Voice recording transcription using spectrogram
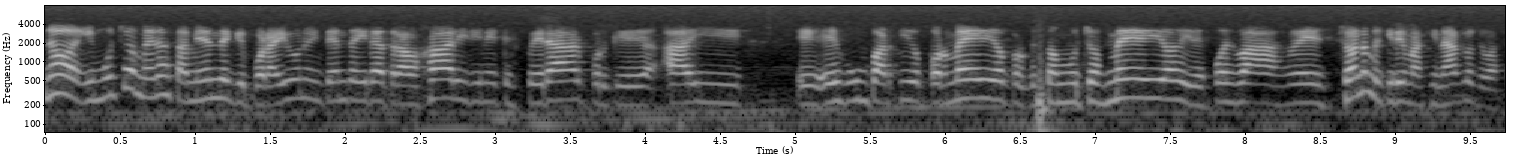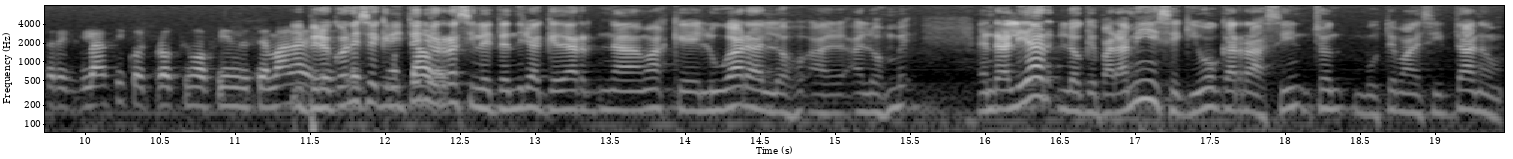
No, y mucho menos también de que por ahí uno intenta ir a trabajar y tiene que esperar porque hay eh, es un partido por medio, porque son muchos medios y después vas, ves. Yo no me quiero imaginar lo que va a ser el clásico el próximo fin de semana. Y pero con ese criterio. Racing le tendría que dar nada más que lugar a los a, a los en realidad lo que para mí se equivoca Racing, yo, usted me decir, Tano,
